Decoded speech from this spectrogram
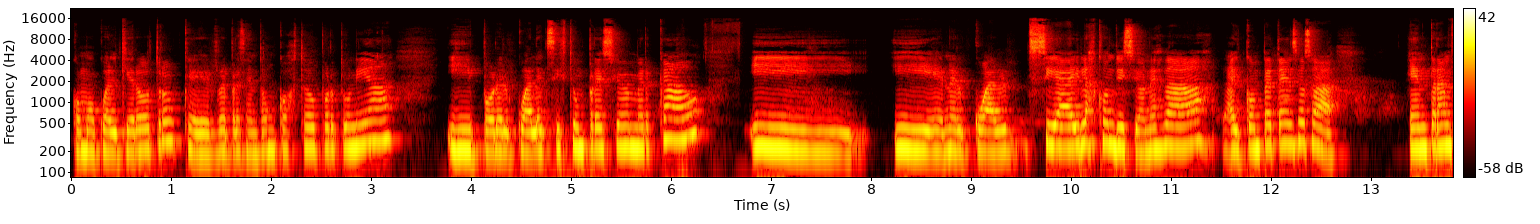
como cualquier otro que representa un coste de oportunidad y por el cual existe un precio de mercado. Y, y en el cual si hay las condiciones dadas, hay competencia, o sea, entran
